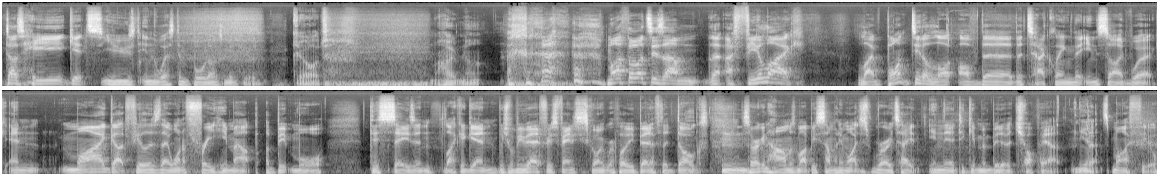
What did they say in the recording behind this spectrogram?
does he gets used in the Western Bulldogs midfield? God, I hope not. My thoughts is um that I feel like like Bont did a lot of the the tackling, the inside work, and my gut feel is they want to free him up a bit more this season. Like again, which will be bad for his fantasy scoring, but probably better for the dogs. So I reckon Harmes might be someone who might just rotate in there to give him a bit of a chop out. Yeah. That's my feel.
